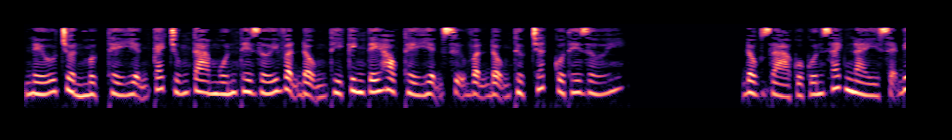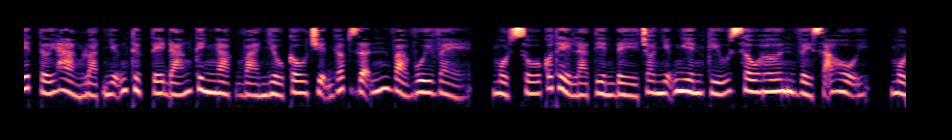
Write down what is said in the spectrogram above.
Nếu chuẩn mực thể hiện cách chúng ta muốn thế giới vận động thì kinh tế học thể hiện sự vận động thực chất của thế giới. Độc giả của cuốn sách này sẽ biết tới hàng loạt những thực tế đáng kinh ngạc và nhiều câu chuyện gấp dẫn và vui vẻ, một số có thể là tiền đề cho những nghiên cứu sâu hơn về xã hội, một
